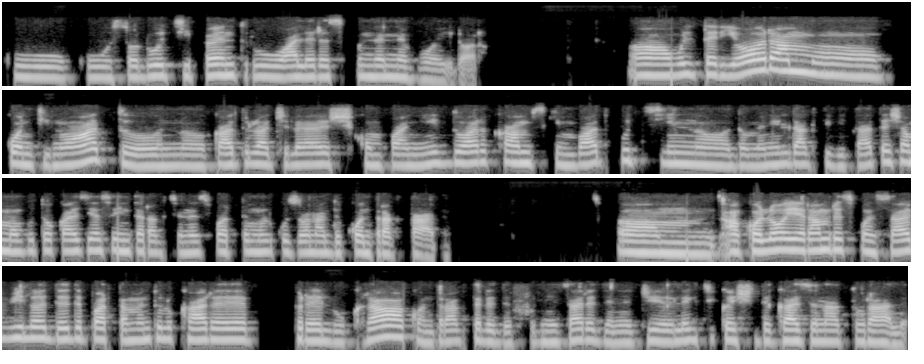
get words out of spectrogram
cu, cu soluții pentru a le răspunde nevoilor. Uh, ulterior am uh, continuat în cadrul aceleași companii, doar că am schimbat puțin uh, domeniul de activitate și am avut ocazia să interacționez foarte mult cu zona de contractare. Um, acolo eram responsabilă de departamentul care prelucra contractele de furnizare de energie electrică și de gaze naturale.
